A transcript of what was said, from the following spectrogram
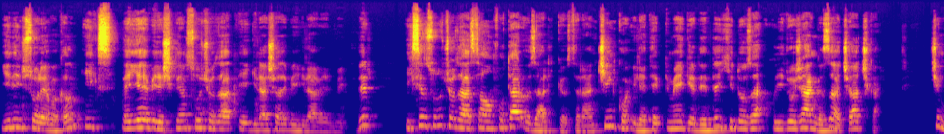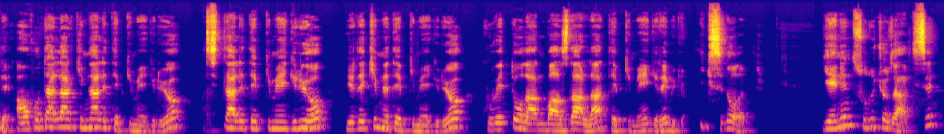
Yedinci soruya bakalım. X ve Y bileşiklerin sulu çözeltiyle ilgili aşağıda bilgiler verilmektedir. X'in sulu çözeltisi amfoter özellik gösteren çinko ile tepkimeye girdiğinde hidrojen gazı açığa çıkar. Şimdi amfoterler kimlerle tepkimeye giriyor? asitlerle tepkimeye giriyor. Bir de kimle tepkimeye giriyor? Kuvvetli olan bazlarla tepkimeye girebiliyor. İkisi de olabilir. Y'nin sulu çözeltisi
